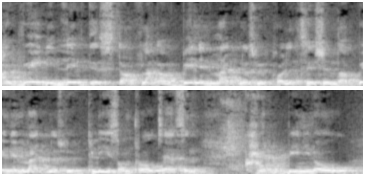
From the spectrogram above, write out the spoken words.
I really live this stuff. Like I've been in madness with politicians. I've been in madness with police on protests, and I had been, you know,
